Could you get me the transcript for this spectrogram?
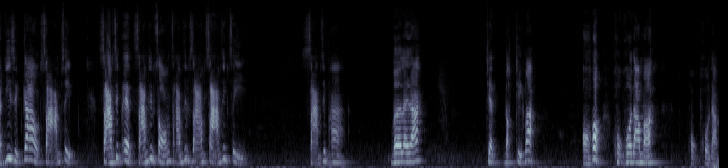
ดยี่สิบเก้าสามสิบสามสิบเอ็ดสามสิบสองสามสิบสามสามสิบสี่สามสิบห้าเบอร์อะไรนะ เจ็ดดอกจิกป่ะ อ๋อหกโพดำเหรอหกโพดำ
